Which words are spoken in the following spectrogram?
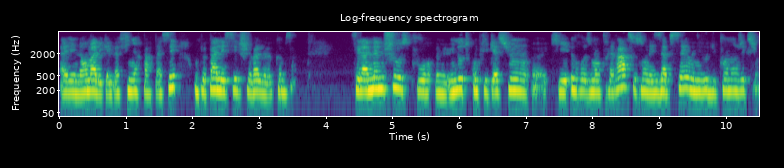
elle est normale et qu'elle va finir par passer, on peut pas laisser le cheval comme ça. C'est la même chose pour une autre complication qui est heureusement très rare, ce sont les abcès au niveau du point d'injection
